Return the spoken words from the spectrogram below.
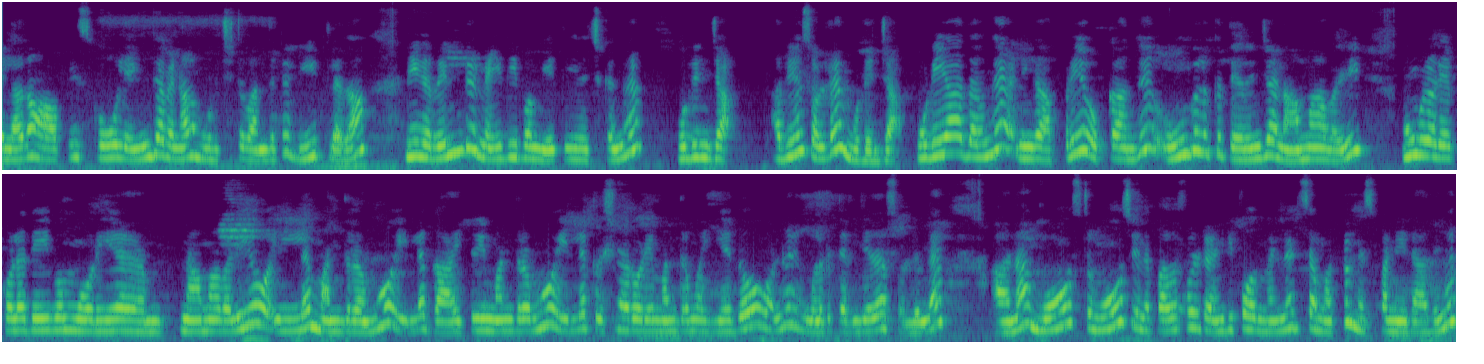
எல்லாரும் ஆஃபீஸ் ஸ்கூல் எங்கே வேணாலும் முடிச்சுட்டு வந்துட்டு வீட்டில் தான் நீங்கள் ரெண்டு நெய் தீபம் ஏற்றி வச்சுக்கோங்க. முடிஞ்சா. அதையும் சொல்கிறேன் முடிஞ்சா. முடியாதவங்க நீங்கள் அப்படியே உட்காந்து உங்களுக்கு தெரிஞ்ச நாமாவழி உங்களுடைய குலதெய்வமுடைய நாமாவளியோ இல்லை மந்திரமோ இல்லை காயத்ரி மந்திரமோ இல்லை கிருஷ்ணருடைய மந்திரமோ ஏதோ ஒன்று உங்களுக்கு தெரிஞ்சதாக சொல்லுங்கள் ஆனால் மோஸ்ட் மோஸ்ட் இந்த பவர்ஃபுல் டுவெண்ட்டி ஃபோர் மினிட்ஸை மட்டும் மிஸ் பண்ணிடாதுங்க.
